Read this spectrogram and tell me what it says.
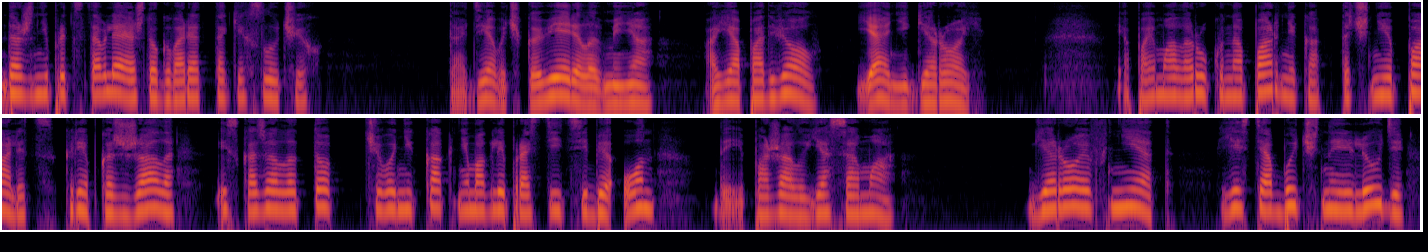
даже не представляя, что говорят в таких случаях. «Та девочка верила в меня, а я подвел. Я не герой». Я поймала руку напарника, точнее палец, крепко сжала и сказала то, чего никак не могли простить себе он, да и, пожалуй, я сама. Героев нет, есть обычные люди —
